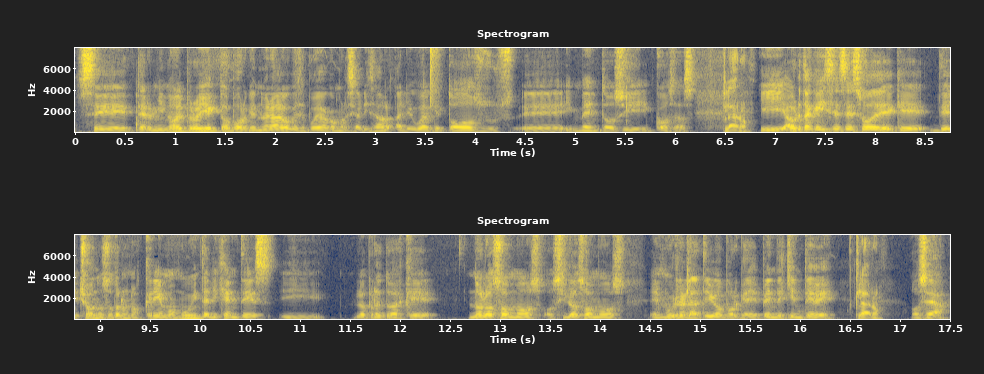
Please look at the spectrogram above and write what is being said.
se terminó el proyecto porque no era algo que se podía comercializar, al igual que todos sus eh, inventos y cosas. Claro. Y ahorita que dices eso de que de hecho nosotros nos creemos muy inteligentes y lo peor de todo es que no lo somos o sí lo somos, es muy relativo porque depende quién te ve. Claro. O sea,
